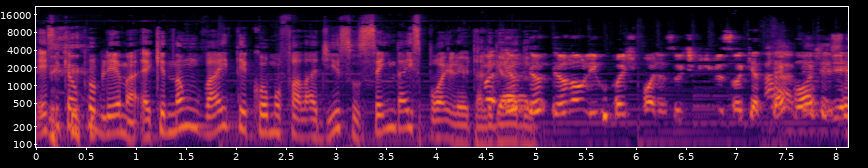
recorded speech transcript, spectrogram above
Esse que é o problema. É que não vai ter como falar disso sem dar spoiler, tá Mas eu, ligado? eu, eu não ligo pra spoiler, eu sou o tipo de pessoa que até Ah, gosta de beleza.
